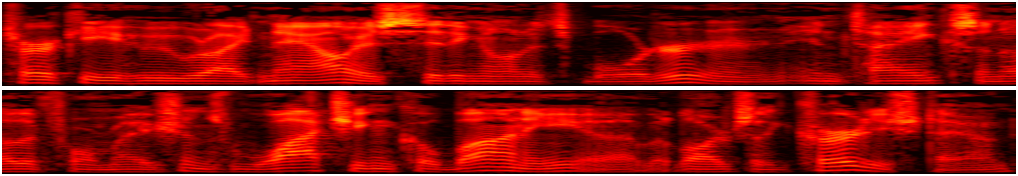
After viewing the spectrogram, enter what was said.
Turkey, who right now is sitting on its border in, in tanks and other formations, watching Kobani, a largely Kurdish town,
